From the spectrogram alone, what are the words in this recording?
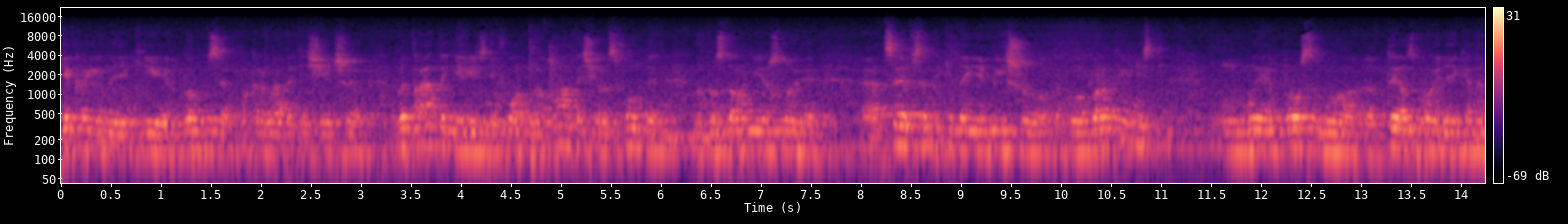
Є країни, які беруться покривати ті чи інші витрати, є різні форми оплати через фонди на двосторонній основі. Е, Це все-таки дає більшу таку оперативність. Ми просимо е, те озброєння, яке нам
